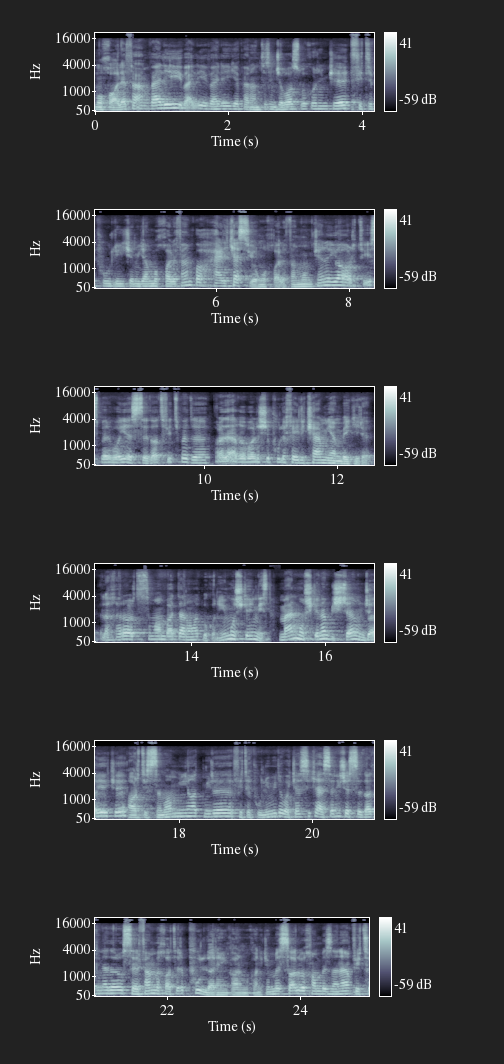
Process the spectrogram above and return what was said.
مخالفم. ولی ولی ولی یه پرانتز اینجا باز بکنیم که feat پولی که میگم مخالفم با هر کسی و مخالفم. ممکنه یا آرتیست بره با یه استعداد feat بده. حالا در قبالش یه پول خیلی کمی هم بگیره. بالاخره آرتیست ما هم باید درآمد بکنه. این مشکلی نیست. من مشکلم بیشتر اونجاییه که آرتیست ما میاد میره feat پولی میده با کسی که اصلا هیچ استعدادی نداره و صرفا به خاطر پول داره این کار می‌کنه. که مثال بخوام بزنم feat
